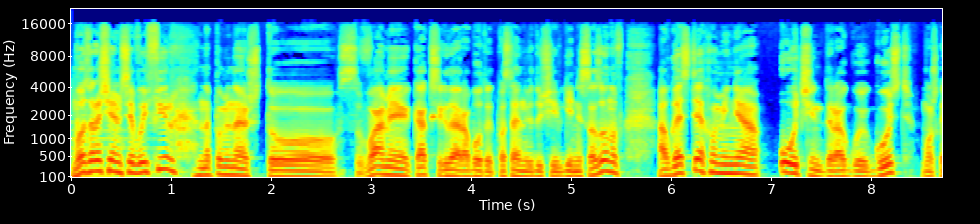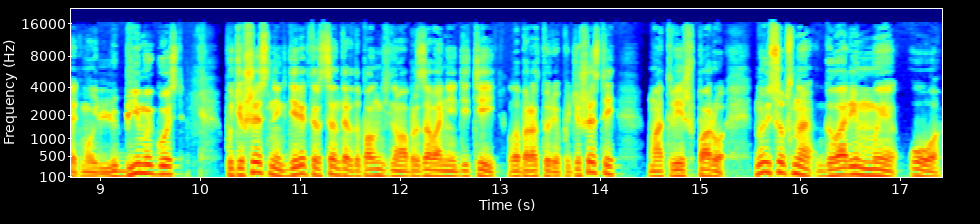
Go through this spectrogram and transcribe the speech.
Возвращаемся в эфир. Напоминаю, что с вами, как всегда, работает постоянно ведущий Евгений Сазонов. А в гостях у меня очень дорогой гость, можно сказать, мой любимый гость, путешественник, директор Центра дополнительного образования детей лаборатории путешествий Матвей Шпаро. Ну и, собственно, говорим мы о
